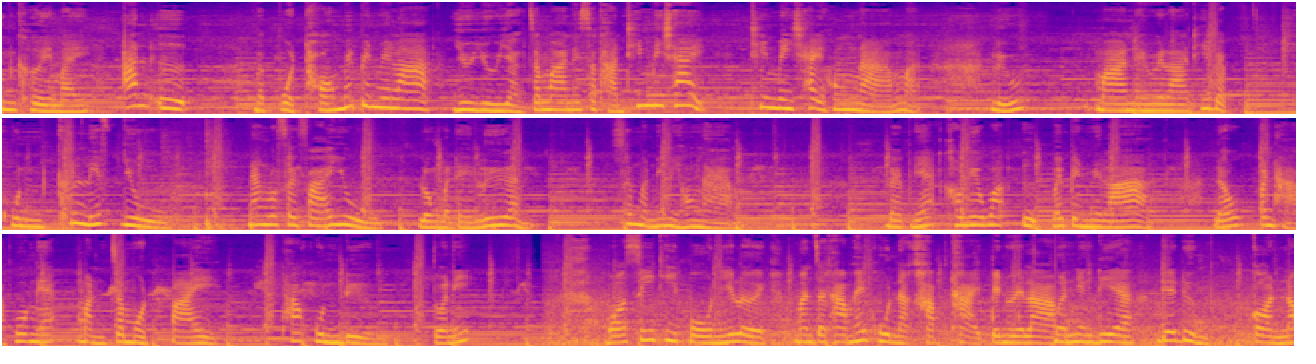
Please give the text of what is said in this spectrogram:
คุณเคยไหม อั้นอึแบบปวดท้องไม่เป็นเวลา อยู่ๆอยากจะมาในสถานที่ไม่ใช่ ที่ไม่ใช่ห้องน้ำอะ หรือมาในเวลาที่แบบคุณขึ้นลิฟต์อยู่ นั่งรถไฟฟ้าอยู่ ลงบันไดเลื่อน ซึ่งมันไม่มีห้องน้ำแบบเนี้ยเขาเรียกว่าอึไม่เป็นเวลา แล้วปัญหาพวกเนี้ยมันจะหมดไป ถ้าคุณดื่มตัวนี้ บอสซี่ทีโปนี้เลย มันจะทำให้คุณนะขับถ่ายเป็นเวลาเหมือนอย่างเดีย เดียดื่มก่อนน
